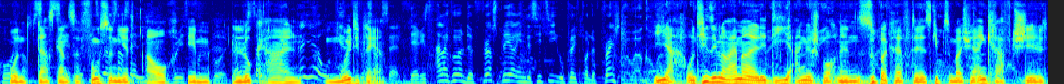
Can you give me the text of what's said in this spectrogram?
und das Ganze funktioniert auch im lokalen Multiplayer. Ja, und hier sehen wir noch einmal die angesprochenen Superkräfte. Es gibt zum Beispiel ein Kraftschild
